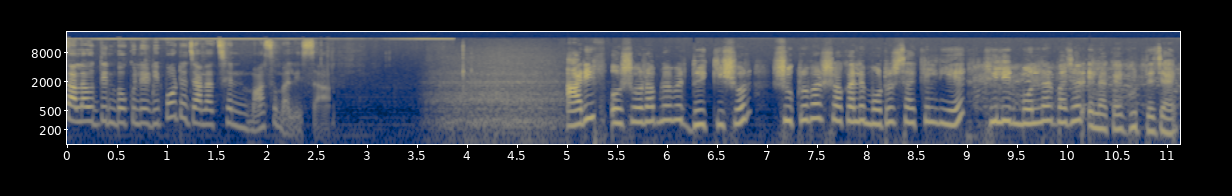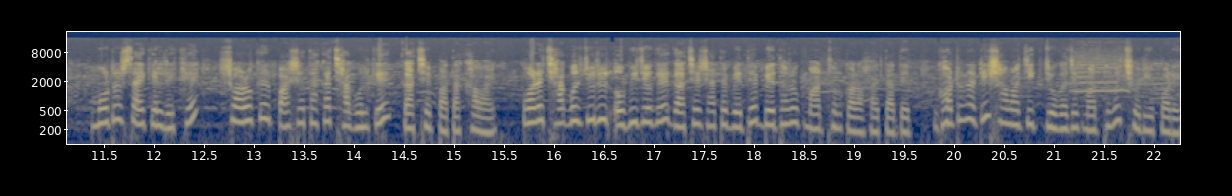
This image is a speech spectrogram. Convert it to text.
সালাউদ্দিন বকুলের রিপোর্টে জানাচ্ছেন মাসুম আলিসা আরিফ ও সৌরভ নামের দুই কিশোর শুক্রবার সকালে মোটরসাইকেল নিয়ে হিলির মোল্লার বাজার এলাকায় ঘুরতে যায়। মোটরসাইকেল রেখে সড়কের পাশে থাকা ছাগলকে গাছের পাতা খাওয়ায়। পরে ছাগল চুরির অভিযোগে গাছের সাথে বেঁধে বেধড়ক মারধর করা হয় তাদের। ঘটনাটি সামাজিক যোগাযোগ মাধ্যমে ছড়িয়ে পড়ে।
